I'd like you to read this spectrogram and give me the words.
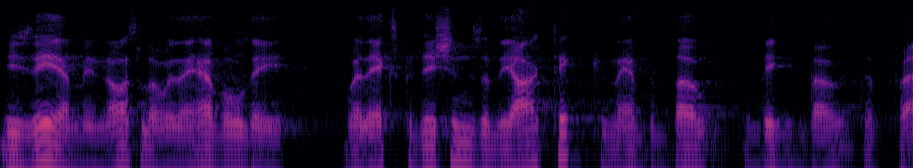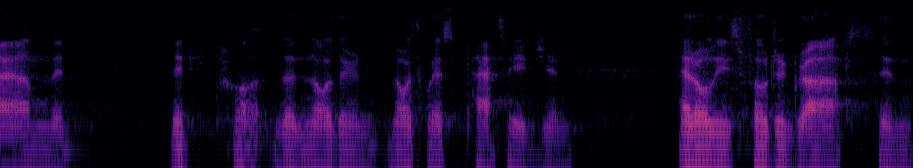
museum in Oslo where they have all the where the expeditions of the Arctic, and they have the boat, the big boat, the Fram that that the northern northwest passage, and had all these photographs, and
